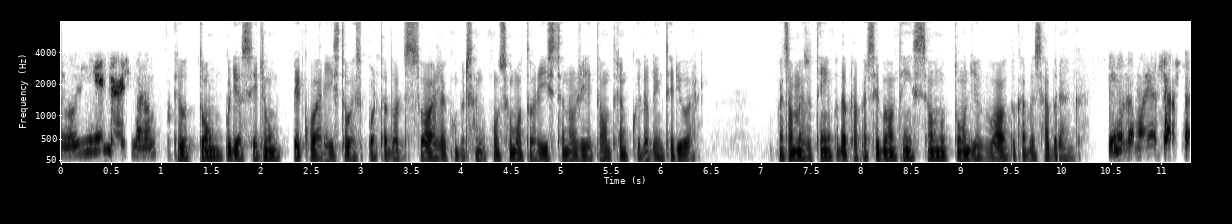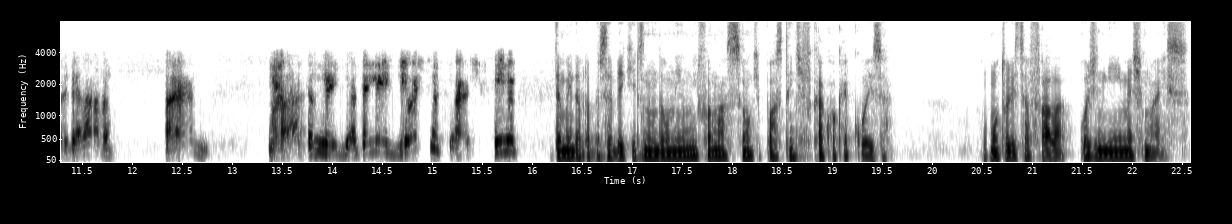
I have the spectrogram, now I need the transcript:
hoje ninguém mexe, mas não. Porque o tom podia ser de um pecuarista ou exportador de soja conversando com seu motorista num jeitão tranquilo do interior. Mas ao mesmo tempo dá pra perceber uma tensão no tom de voz do cabeça branca. Mas amanhã você acha que tá liberado? É. Ah, até meio-dia, acho, que- acho que sim, né? Também dá pra perceber que eles não dão nenhuma informação que possa identificar qualquer coisa. O motorista fala, hoje ninguém mexe mais.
